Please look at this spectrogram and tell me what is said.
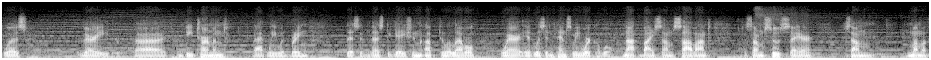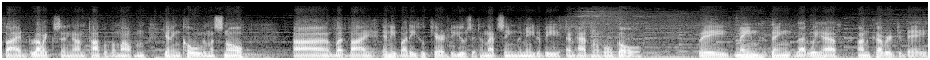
was very uh, determined that we would bring this investigation up to a level where it was intensely workable, not by some savant, some soothsayer, some mummified relic sitting on top of a mountain getting cold in the snow, uh, but by anybody who cared to use it, and that seemed to me to be an admirable goal. The main thing that we have uncovered today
